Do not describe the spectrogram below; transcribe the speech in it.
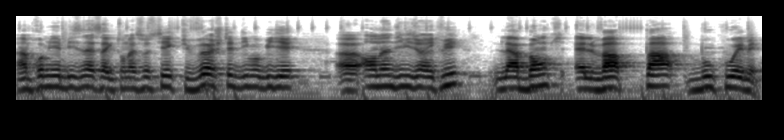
un premier business avec ton associé, que tu veux acheter de l'immobilier euh, en indivision avec lui, la banque, elle va pas beaucoup aimer.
